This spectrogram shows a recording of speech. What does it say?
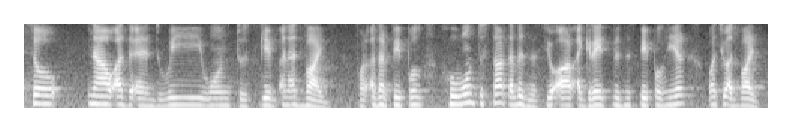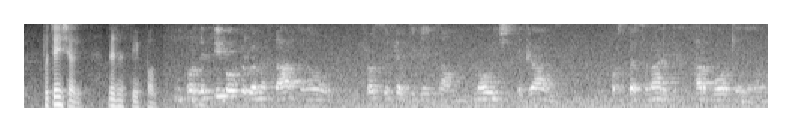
So now at the end, we want to give an advice for other people who want to start a business. You are a great business people here. What you advise potential business people? For the people who are gonna start, you know, first you have to get some knowledge, background, first personality, hard working, you know,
